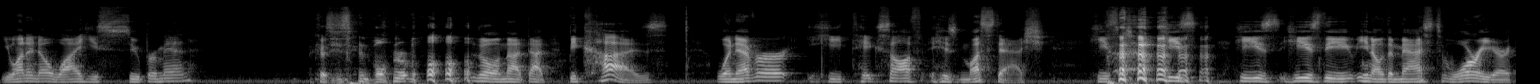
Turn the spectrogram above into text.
You want to know why he's Superman? because he's invulnerable. No, not that. Because whenever he takes off his mustache, he's he's he's he's the you know the masked warrior,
